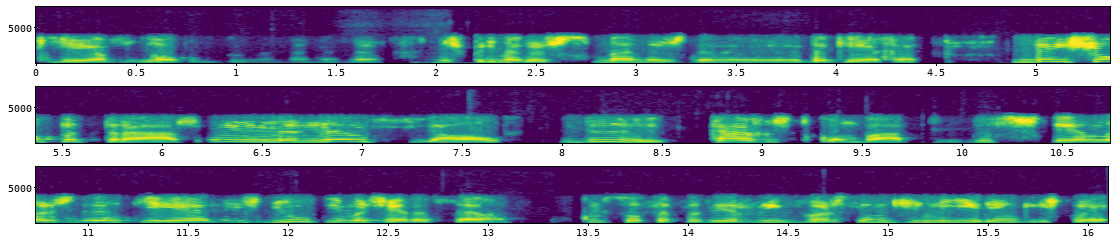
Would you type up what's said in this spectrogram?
Kiev logo nas primeiras semanas da, da guerra, deixou para trás um manancial de carros de combate, de sistemas de antiaéreos de última geração. Começou-se a fazer reverse engineering, isto é,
